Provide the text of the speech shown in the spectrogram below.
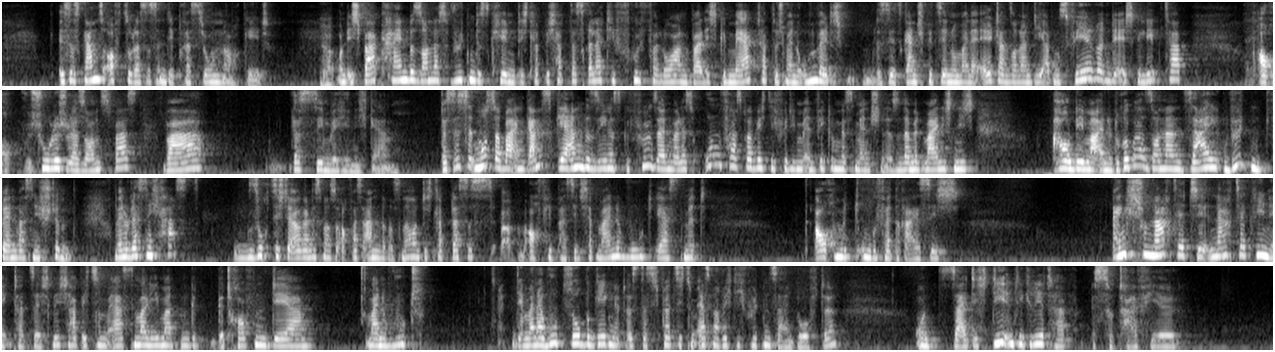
ist es ganz oft so, dass es in Depressionen auch geht. Ja. Und ich war kein besonders wütendes Kind. Ich glaube, ich habe das relativ früh verloren, weil ich gemerkt habe durch meine Umwelt, ich, das ist jetzt ganz speziell nur meine Eltern, sondern die Atmosphäre, in der ich gelebt habe, auch schulisch oder sonst was, war, das sehen wir hier nicht gern. Das ist, muss aber ein ganz gern gesehenes Gefühl sein, weil es unfassbar wichtig für die Entwicklung des Menschen ist. Und damit meine ich nicht, hau dem mal eine drüber, sondern sei wütend, wenn was nicht stimmt. Und wenn du das nicht hast, sucht sich der Organismus auch was anderes. Ne? Und ich glaube, das ist auch viel passiert. Ich habe meine Wut erst mit, auch mit ungefähr 30, eigentlich schon nach der, nach der Klinik tatsächlich, habe ich zum ersten Mal jemanden getroffen, der meine Wut, der meiner Wut so begegnet ist, dass ich plötzlich zum ersten Mal richtig wütend sein durfte. Und seit ich die integriert habe, ist total viel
